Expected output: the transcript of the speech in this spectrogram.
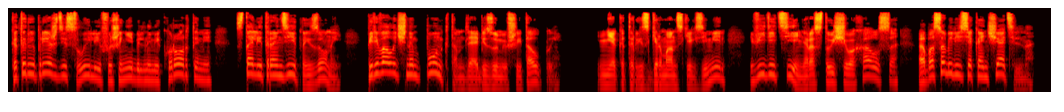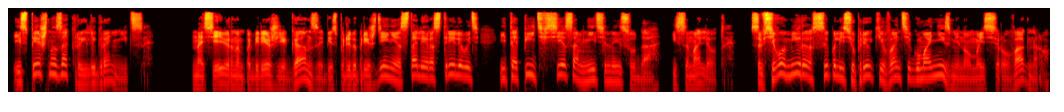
которые прежде слыли фашенебельными курортами, стали транзитной зоной, перевалочным пунктом для обезумевшей толпы. Некоторые из германских земель, видя тень растущего хаоса, обособились окончательно и спешно закрыли границы. На северном побережье Ганзы без предупреждения стали расстреливать и топить все сомнительные суда и самолеты. Со всего мира сыпались упреки в антигуманизме, но мессеру Вагнеру,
